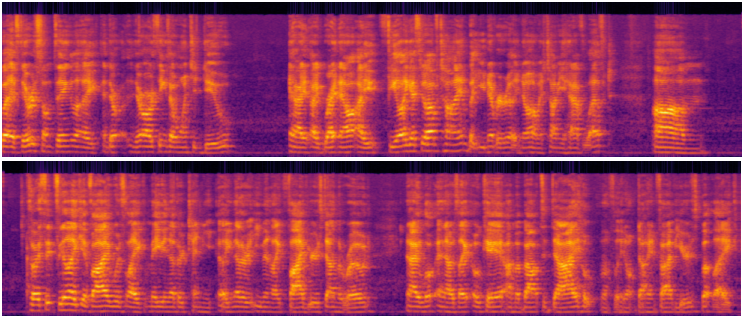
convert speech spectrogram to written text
But if there was something like, and there there are things I want to do, and I, I right now I feel like I still have time, but you never really know how much time you have left. Um, so I th- feel like if I was like maybe another ten, like another even like five years down the road, and I look and I was like, okay, I'm about to die. Hope hopefully I don't die in five years, but like,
